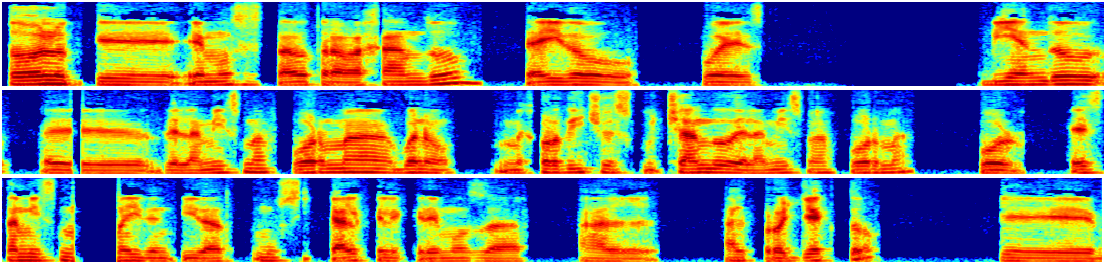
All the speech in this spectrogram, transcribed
todo lo que hemos estado trabajando se ha ido pues viendo eh, de la misma forma, bueno, mejor dicho, escuchando de la misma forma por esta misma identidad musical que le queremos dar al, al proyecto, que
